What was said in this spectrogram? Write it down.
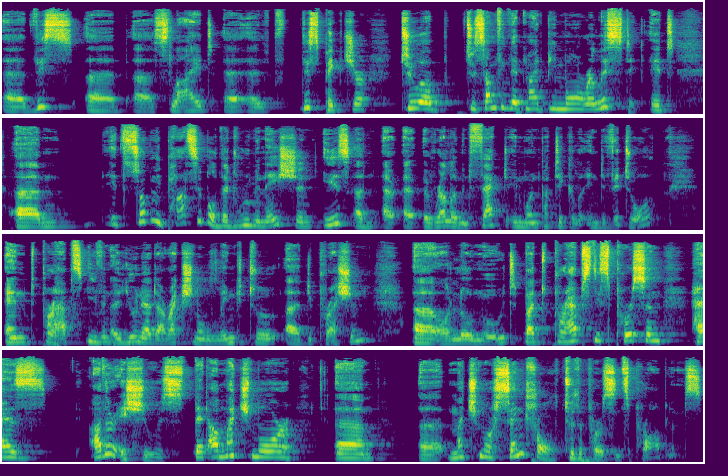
uh, this uh, uh slide, uh, uh, this picture, to a to something that might be more realistic, it um, it's certainly possible that rumination is an, a, a relevant factor in one particular individual and perhaps even a unidirectional link to uh, depression uh, or low mood. But perhaps this person has other issues that are much more um, uh, much more central to the person's problems.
